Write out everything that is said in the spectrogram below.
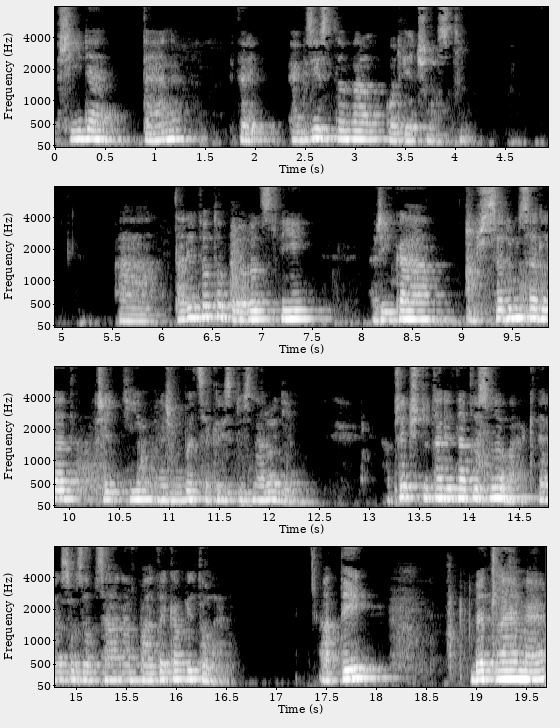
přijde ten, který existoval od věčnosti. A tady toto proroctví říká už 700 let předtím, než vůbec se Kristus narodil. A přečtu tady tato slova, která jsou zapsána v páté kapitole. A ty, Betléme,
